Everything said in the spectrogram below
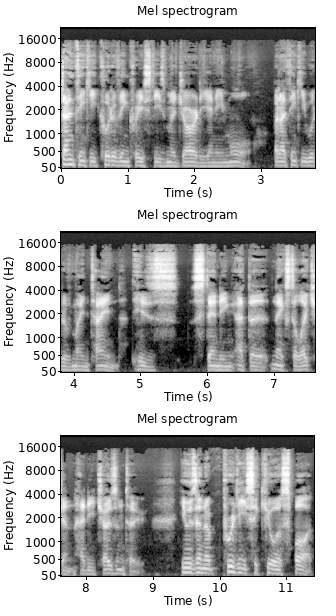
don't think he could have increased his majority anymore, but I think he would have maintained his standing at the next election had he chosen to. He was in a pretty secure spot,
